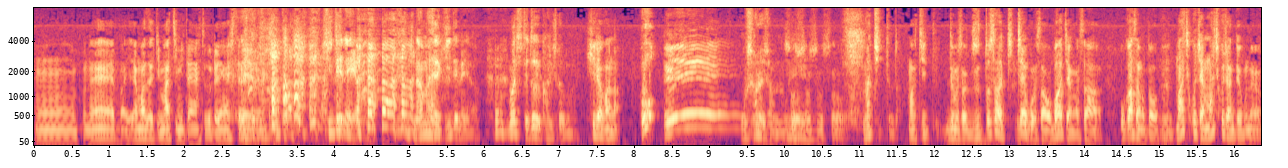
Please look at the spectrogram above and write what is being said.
うーんやっぱねやっぱ山崎町みたいな人と恋愛したいよね 聞いてねえよ。名前聞いてねえよ。マジってどういう感じかも。ひらがなおえおしゃれじゃんそうそうそうそう。マチって言うんだ。マチ。ってでもさずっとさちっちゃい頃さおばあちゃんがさお母さんのこと「マチコちゃんマチコちゃん」って呼ぶのよ。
